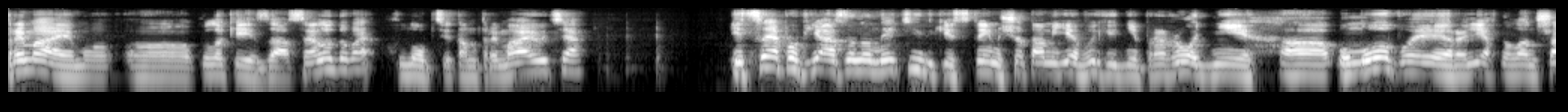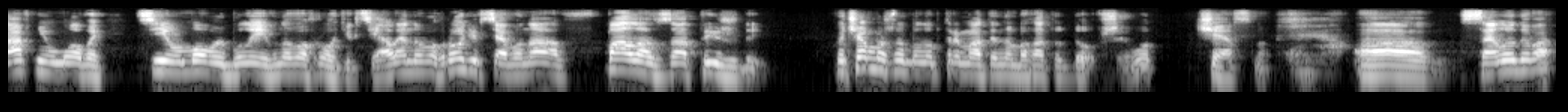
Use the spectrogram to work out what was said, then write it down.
Тримаємо о, кулаки за Селедове, хлопці там тримаються. І це пов'язано не тільки з тим, що там є вигідні природні а, умови, рельєфно-ландшафтні умови. Ці умови були і в Новогродівці, але Новогродівця вона впала за тиждень. Хоча можна було б тримати набагато довше, от чесно. А, Селедова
